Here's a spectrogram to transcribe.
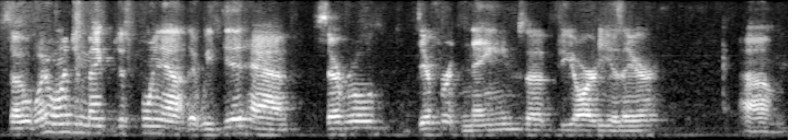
So what I wanted to make, just point out that we did have several different names of Giardia there. Um,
